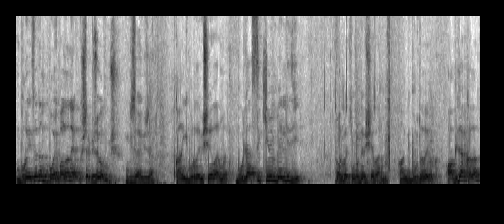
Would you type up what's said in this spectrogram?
Burayı zaten boya badana yapmışlar. Güzel olmuş. Güzel güzel. Hangi burada bir şey var mı? Bu lastik kimin belli değil. Dur bakayım burada bir şey var mı? Hangi burada da yok. Aa bir dakika lan.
